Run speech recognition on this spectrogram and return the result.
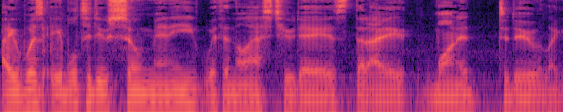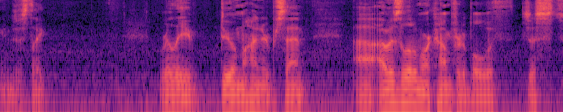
I was able to do so many within the last two days that I wanted to do, like and just like really do them 100. percent uh, I was a little more comfortable with just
